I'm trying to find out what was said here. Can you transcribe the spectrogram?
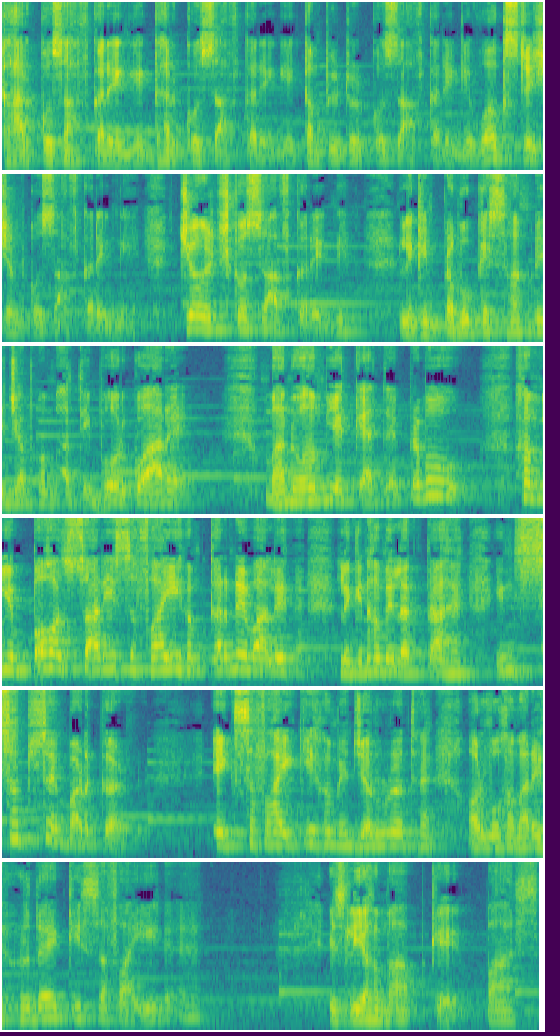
कार को साफ़ करेंगे, घर को साफ़ करेंगे, कंप्यूटर को साफ़ करेंगे वर्क स्टेशन को साफ़ करेंगे चर्च को साफ़ करेंगे। लेकिन प्रभु के सामने जब हम अति भोर को आ रहे मानो हम ये कहते हैं, प्रभु, हम ये बहुत सारी सफ़ाई हम करने वाले हैं, लेकिन हमें लगता है इन सबसे बढ़कर एक सफ़ाई की हमें ज़रूरत है और वो हमारे हृदय की सफ़ाई है। इसलिए हम आपके पास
